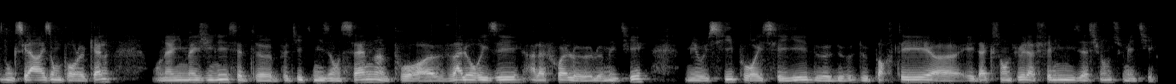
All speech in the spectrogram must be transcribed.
Donc c'est la raison pour laquelle on a imaginé cette euh, petite mise en scène pour euh, valoriser à la fois le, métier, mais aussi pour essayer de, porter euh, et d'accentuer la féminisation de ce métier.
